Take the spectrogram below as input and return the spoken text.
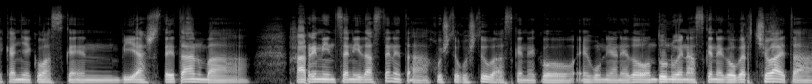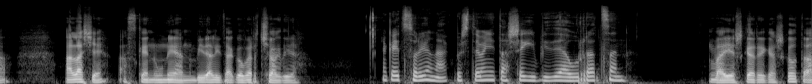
ekaineko azken bi astetan ba, jarri nintzen idazten eta justu-justu ba, azkeneko egunean edo ondu nuen azkeneko bertsoa eta alaxe, azken unean bidalitako bertsoak dira. Ekaitz zorionak, beste bain eta segi bidea urratzen. Bai, eskerrik asko eta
